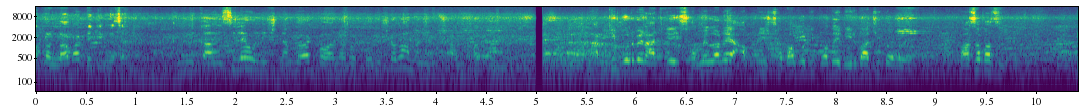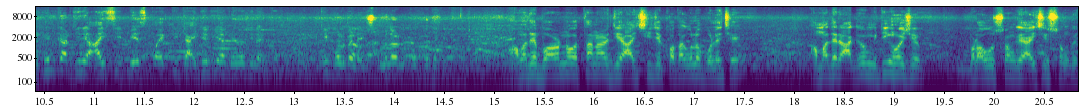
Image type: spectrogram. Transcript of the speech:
আপনার নাম আর ডেটিং স্যার আমি কাউন্সিলর উনিশ নম্বর ওয়ার্ড বড়নগর পৌরসভা আমার নাম সম্পদ। কি বলবেন আজকে এই সম্মেলনে আপনি সভাপতি পদে নির্বাচিত হলেন। পাশাপাশি এখানকার যিনি আইসি বেশ কয়েকটি টাইটেরিয়া বেরোছিলেন কি বলবেন এই সম্মেলনের পক্ষ থেকে? আমাদের বরানগর থানার যে আইসি যে কথাগুলো বলেছে আমাদের আগেও মিটিং হয়েছে বড়বাবুর সঙ্গে আইসির সঙ্গে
